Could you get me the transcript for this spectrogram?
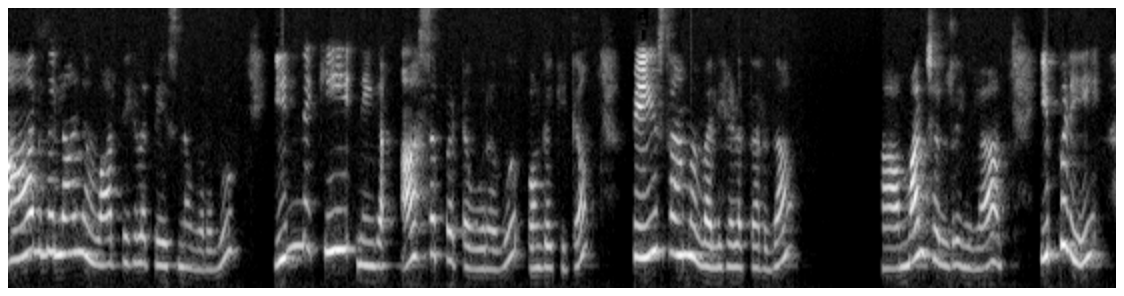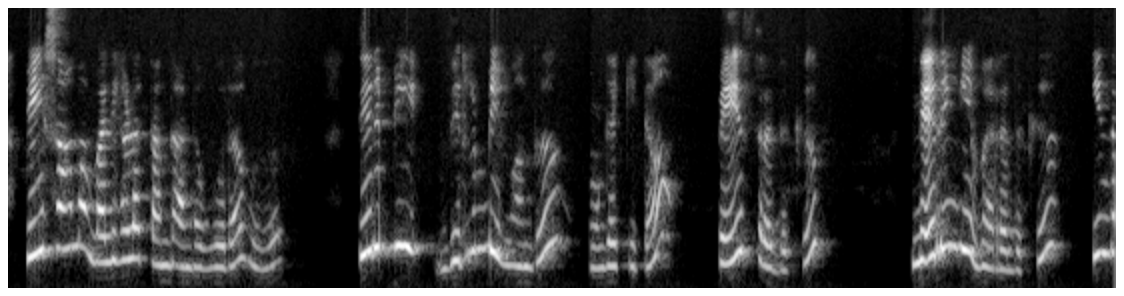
ஆறுதலான வார்த்தைகளை பேசின உறவு இன்னைக்கு நீங்க ஆசைப்பட்ட உறவு உங்ககிட்ட பேசாம வழிகளை தருதா? ஆமான்னு சொல்றீங்களா? இப்படி பேசாம வழிகளை தந்த அந்த உறவு திருப்பி விரும்பி வந்து உங்ககிட்ட பேசுறதுக்கு நெருங்கி வர்றதுக்கு இந்த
